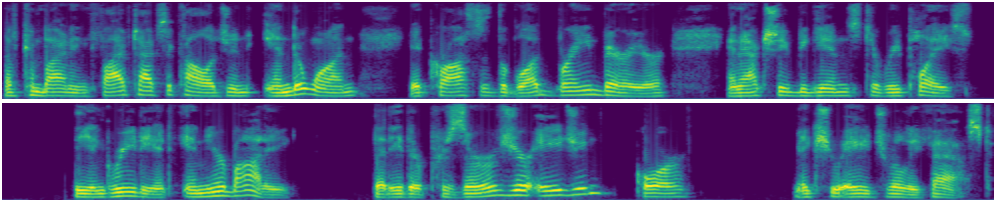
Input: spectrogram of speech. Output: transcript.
of combining five types of collagen into one. It crosses the blood brain barrier and actually begins to replace the ingredient in your body that either preserves your aging or makes you age really fast.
